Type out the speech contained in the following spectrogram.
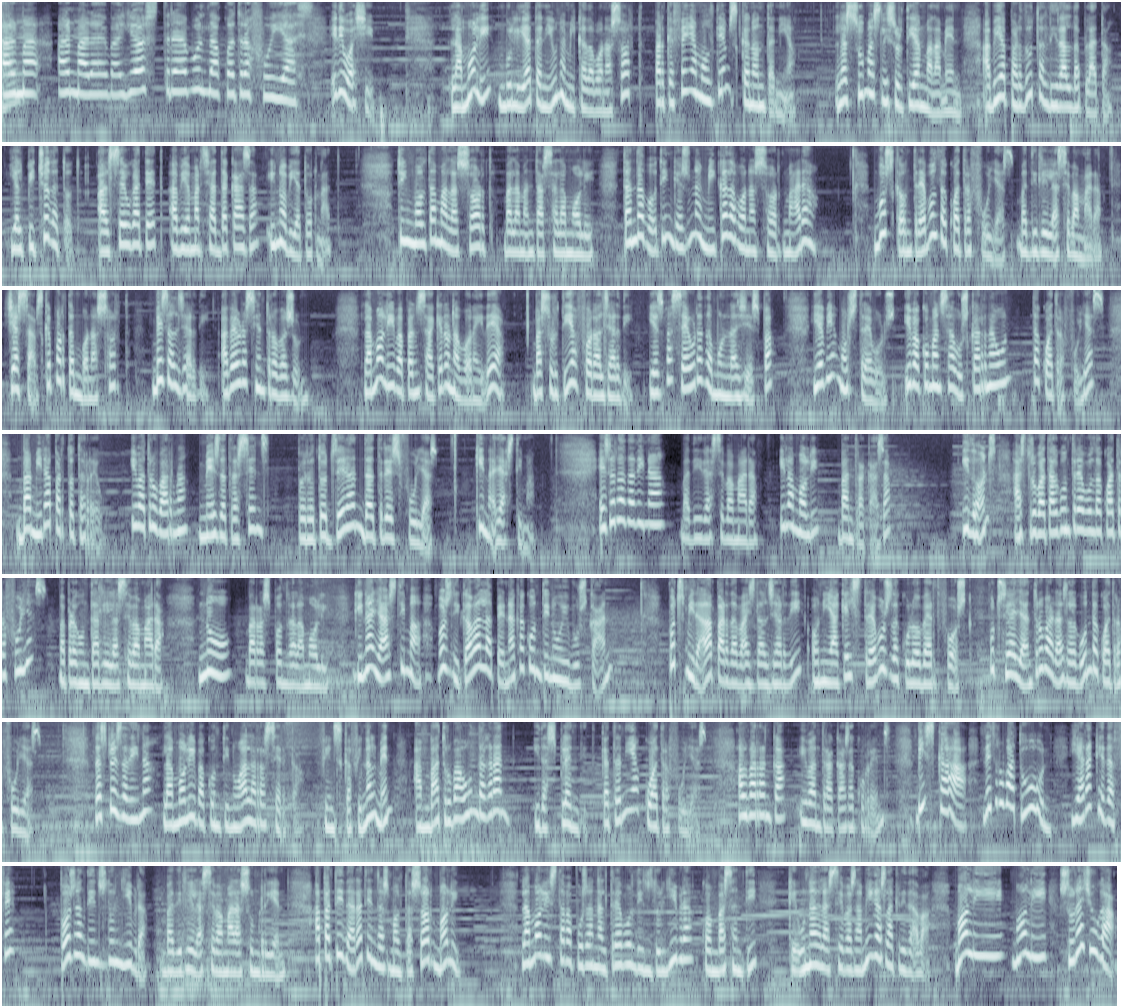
El, ma el meravellós trèvol de quatre fulles. I diu així. La Molly volia tenir una mica de bona sort, perquè feia molt temps que no en tenia. Les sumes li sortien malament, havia perdut el didal de plata, i el pitjor de tot, el seu gatet havia marxat de casa i no havia tornat. Tinc molta mala sort, va lamentar-se la Molly. Tant de bo tingués una mica de bona sort, mare. Busca un trèvol de quatre fulles, va dir-li la seva mare. Ja saps que porten bona sort. Ves al jardí, a veure si en trobes un. La Molly va pensar que era una bona idea. Va sortir a fora al jardí i es va seure damunt la gespa. Hi havia molts trèvols i va començar a buscar-ne un de quatre fulles. Va mirar per tot arreu i va trobar-ne més de 300, però tots eren de tres fulles. Quina llàstima. És hora de dinar, va dir la seva mare, i la Molly va entrar a casa. I doncs, has trobat algun trèvol de quatre fulles? va preguntar-li la seva mare. No, va respondre la Molly. Quina llàstima, vols dir que val la pena que continuï buscant? Pots mirar la part de baix del jardí, on hi ha aquells trèvols de color verd fosc. Potser allà en trobaràs algun de quatre fulles. Després de dinar, la Molly va continuar la recerca, fins que finalment en va trobar un de gran i d'esplèndid, que tenia quatre fulles. El va arrencar i va entrar a casa corrents. Visca! N'he trobat un! I ara què he de fer? Posa'l dins d'un llibre, va dir-li la seva mare somrient. A partir d'ara tindràs molta sort, Molly. La Molly estava posant el trèvol dins d'un llibre quan va sentir que una de les seves amigues la cridava «Molly, Molly, surt a jugar!»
